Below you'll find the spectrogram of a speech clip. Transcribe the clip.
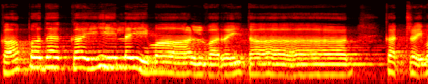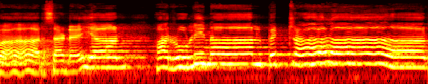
காப்பத கையிலை மால் வரைத்தான். கற்றைவார் சடையான் அருளினால் பெற்றார்.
